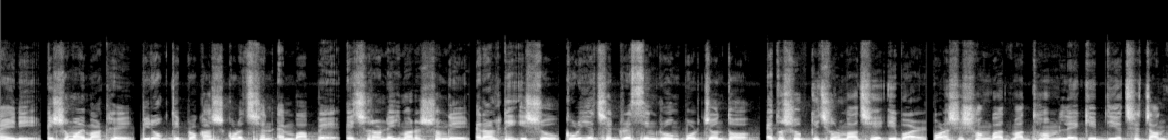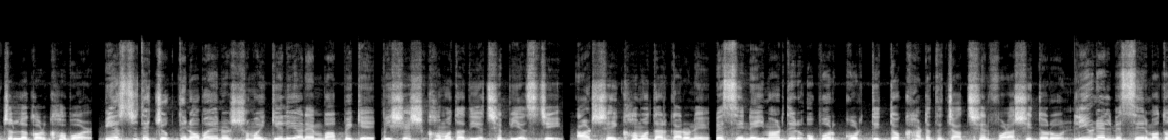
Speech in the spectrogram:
নেয়নি। এ সময় মাঠে বিরক্তি প্রকাশ করেছেন এমবাপ্পে। এছাড়াও নেইমারের সঙ্গে পেনাল্টি ইস্যু গড়িয়েছে ড্রেসিং রুম পর্যন্ত। এত সব কিছুর মাঝে এবার ফরাসি সংবাদ মাধ্যম লেকিব দিয়েছে চাঞ্চল্যকর খবর। পিএসজিতে চুক্তি নবায়নের সময় কেলিয়ান এমবাপ্পেকে বিশেষ ক্ষমতা দিয়েছে পিএসজি। আর সেই ক্ষমতার কারণে মেসি নেইমারদের উপর কর্তৃত্ব খাটাতে চাচ্ছেন ফরাসি তরুণ। লিওনেল মেসির মতো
